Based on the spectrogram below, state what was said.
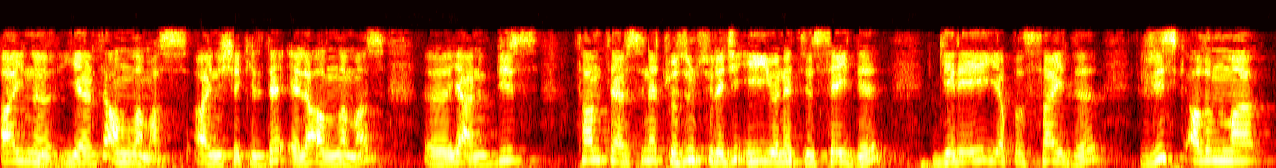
aynı yerde anlamaz. Aynı şekilde ele alınamaz. Ee, yani biz tam tersine çözüm süreci iyi yönetilseydi, gereği yapılsaydı, risk alınma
